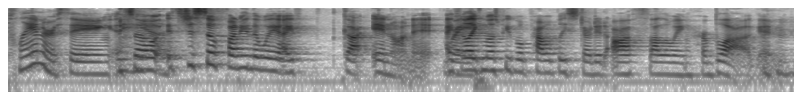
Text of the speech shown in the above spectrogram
planner thing. And so Yeah. it's just so funny the way I got in on it. I feel like most people probably started off following her blog and Mm-hmm.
